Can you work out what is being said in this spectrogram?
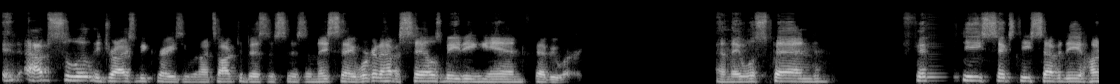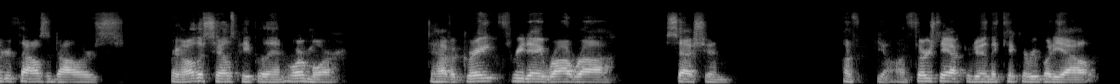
it absolutely drives me crazy when I talk to businesses and they say we're going to have a sales meeting in February, and they will spend 50, 60, 70, 100,000 dollars, bring all the salespeople in or more to have a great three day rah rah session. On, you know, on Thursday afternoon, they kick everybody out,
